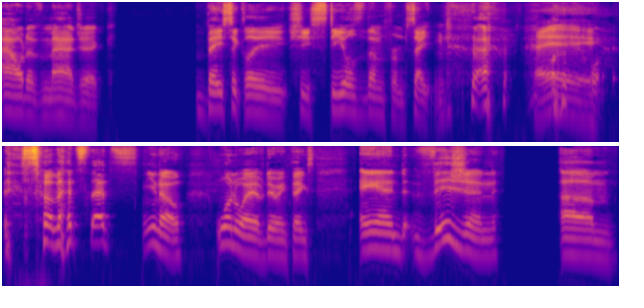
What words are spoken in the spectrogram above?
out of magic. Basically, she steals them from Satan. hey, so that's that's you know one way of doing things and vision um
